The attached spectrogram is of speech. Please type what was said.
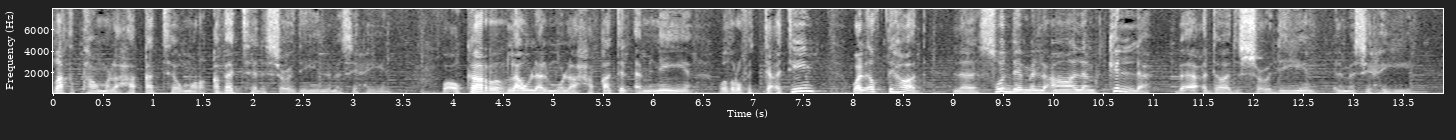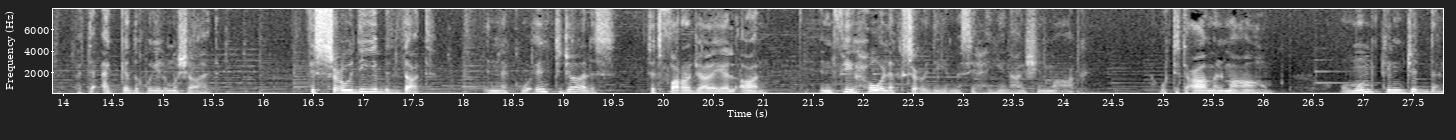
ضغطها وملاحقتها ومراقبتها للسعوديين المسيحيين. وأكرر لولا الملاحقات الأمنية وظروف التعتيم والاضطهاد لصدم العالم كله بأعداد السعوديين المسيحيين. فتأكد أخوي المشاهد في السعودية بالذات أنك وأنت جالس تتفرج علي الآن إن في حولك سعوديين مسيحيين عايشين معك وتتعامل معاهم وممكن جدا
